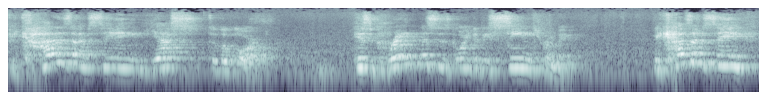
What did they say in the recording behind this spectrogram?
Because I'm saying yes to the Lord, His greatness is going to be seen through me. Because I'm saying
